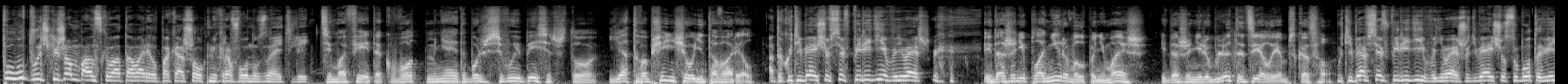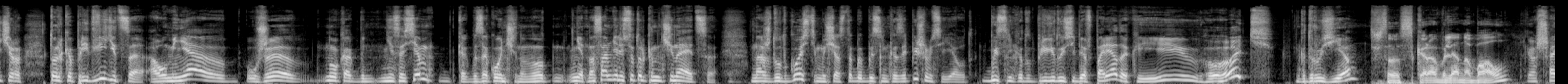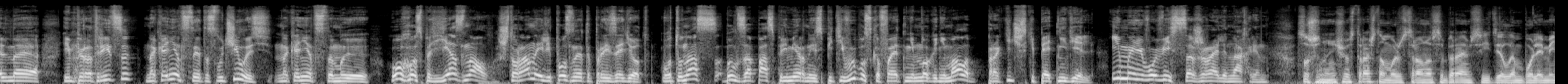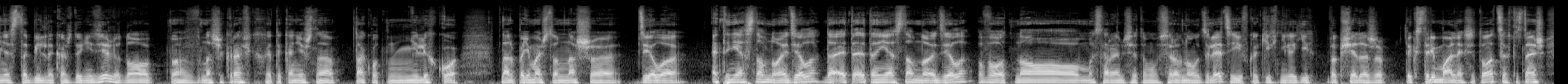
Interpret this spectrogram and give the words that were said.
полбутылочки шампанского отоварил, пока шел к микрофону, знаете ли. Тимофей, так вот, меня это больше всего и бесит, что я-то вообще ничего не товарил. А так у тебя еще все впереди, понимаешь? И даже не планировал, понимаешь? И даже не люблю это дело, я бы сказал. У тебя все впереди, понимаешь? У тебя еще суббота вечер только предвидится, а у меня уже, ну, как бы не совсем как бы закончено. Но нет, на самом деле все только начинается. Нас ждут гости, мы сейчас с тобой быстренько запишемся. Я вот быстренько тут приведу себя в порядок и... Ать! К друзьям. Что, с корабля на бал? Шальная императрица. Наконец-то это случилось. Наконец-то мы... О, господи, я знал, что рано или поздно это произойдет. Вот у нас был запас примерно из пяти выпусков, а это ни много ни мало, практически пять недель. И мы его весь сожрали нахрен. Слушай, ну ничего страшного, мы же все равно собираемся и делаем более-менее стабильно каждую неделю, но э, в наших графиках это, конечно, так вот нелегко. Надо понимать, что наше дело это не основное дело, да, это, это не основное дело, вот, но мы стараемся этому все равно уделять, и в каких-никаких вообще даже экстремальных ситуациях, ты знаешь,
